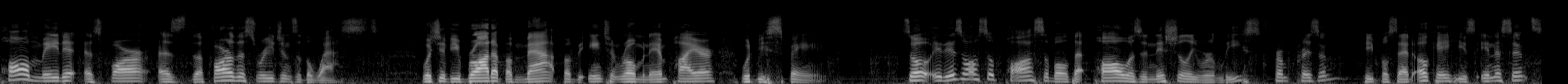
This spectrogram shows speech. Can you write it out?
Paul made it as far as the farthest regions of the West, which, if you brought up a map of the ancient Roman Empire, would be Spain. So it is also possible that Paul was initially released from prison. People said, okay, he's innocent,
